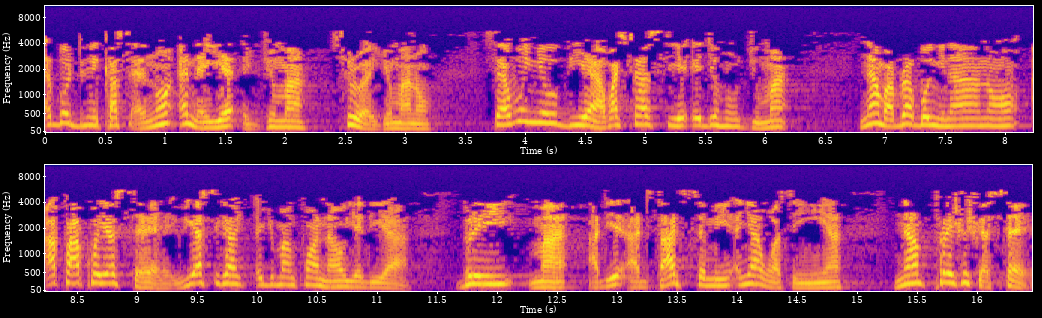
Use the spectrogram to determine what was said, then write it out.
ɛbɔdini kasa ɛno ɛna ɛyɛ adwuma soro adwuma no sɛ wonyɛ obi a wahyɛ aseɛ ɛdi ho dwuma na wabrabɔ nyinaa no akɔ akɔyɛ sɛ wiase adwuma nko ana woyɛ deɛ a bere yi ma adeɛ ade saa asɛm yi ɛnyɛ awasɛnyia na pere hwehwɛ sɛ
